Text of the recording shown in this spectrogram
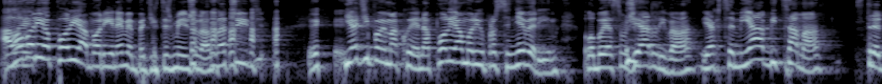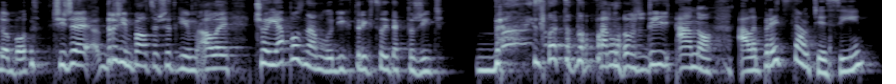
Ale... Hovorí o poliamorii, neviem, Peti, chceš mi niečo naznačiť? Ja ti poviem, ako je. Na poliamoriu proste neverím, lebo ja som žiarlivá. Ja chcem ja byť sama stredobod. Čiže držím palce všetkým, ale čo ja poznám ľudí, ktorí chceli takto žiť, veľmi zle to dopadlo vždy. Áno, ale predstavte si,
